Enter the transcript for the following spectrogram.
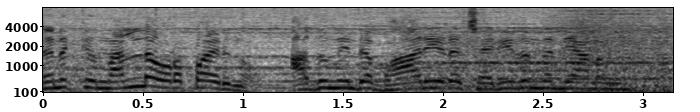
നിനക്ക് നല്ല ഉറപ്പായിരുന്നു. അത് നിന്റെ ഭാര്യയുടെ ശരീരം തന്നെയാണെന്ന്.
